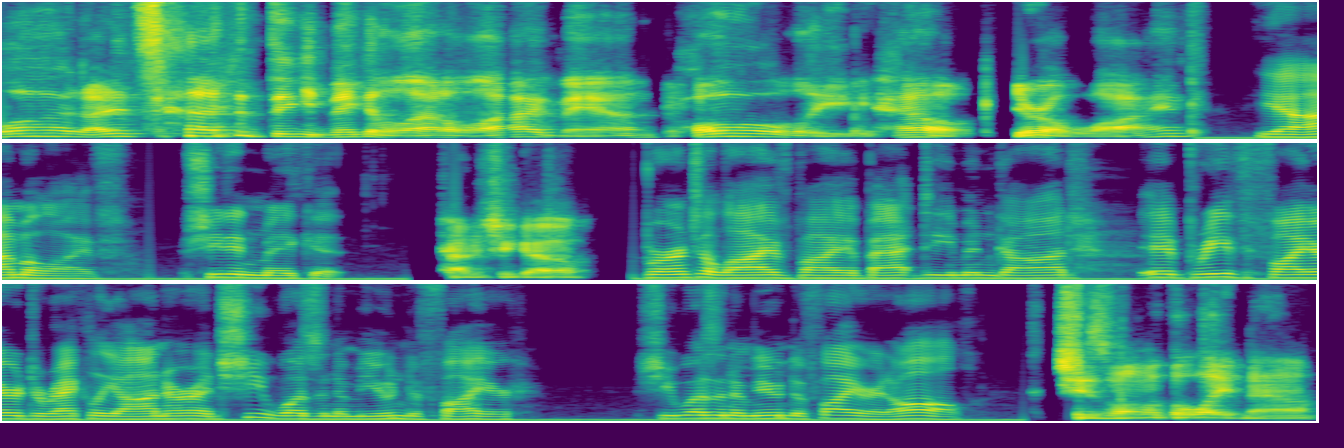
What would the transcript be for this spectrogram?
what? I didn't, I didn't think you'd make it out alive, man. Holy hell. You're alive? Yeah, I'm alive. She didn't make it. How did you go? Burnt alive by a bat demon god. It breathed fire directly on her, and she wasn't immune to fire. She wasn't immune to fire at all. She's one with the light now.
